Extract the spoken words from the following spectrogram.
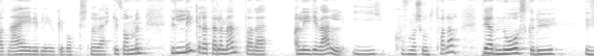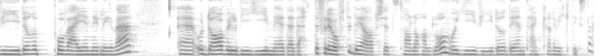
at nei, de blir jo ikke voksne, og det er ikke sånn. Men det ligger et element av det allikevel i konfirmasjonstaler. Det at nå skal du videre på veien i livet. Eh, Og da vil vi gi med deg dette. For det er jo ofte det avskjedstaler handler om. Å gi videre det en tenker er det viktigste.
